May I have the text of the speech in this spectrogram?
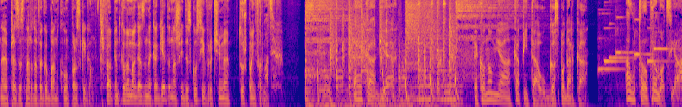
e, prezes Narodowego Banku Polskiego. Trwa piątkowy magazyn EKG. Do naszej dyskusji wrócimy tuż po informacjach. EKG. Ekonomia, kapitał, gospodarka. Autopromocja.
